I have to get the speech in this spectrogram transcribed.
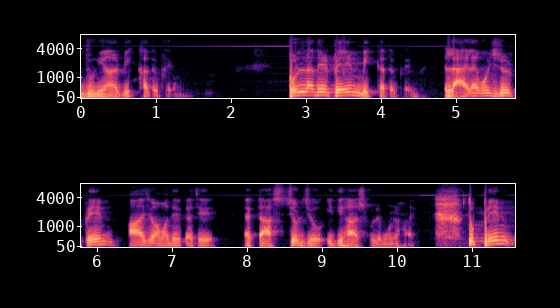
দুনিয়ার বিখ্যাত প্রেম। প্রহ্লাদের প্রেম, বিখ্যাত প্রেম। লায়লা মজনুর প্রেম আজও আমাদের কাছে একটা আশ্চর্য ইতিহাস বলে মনে হয়। তো প্রেম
